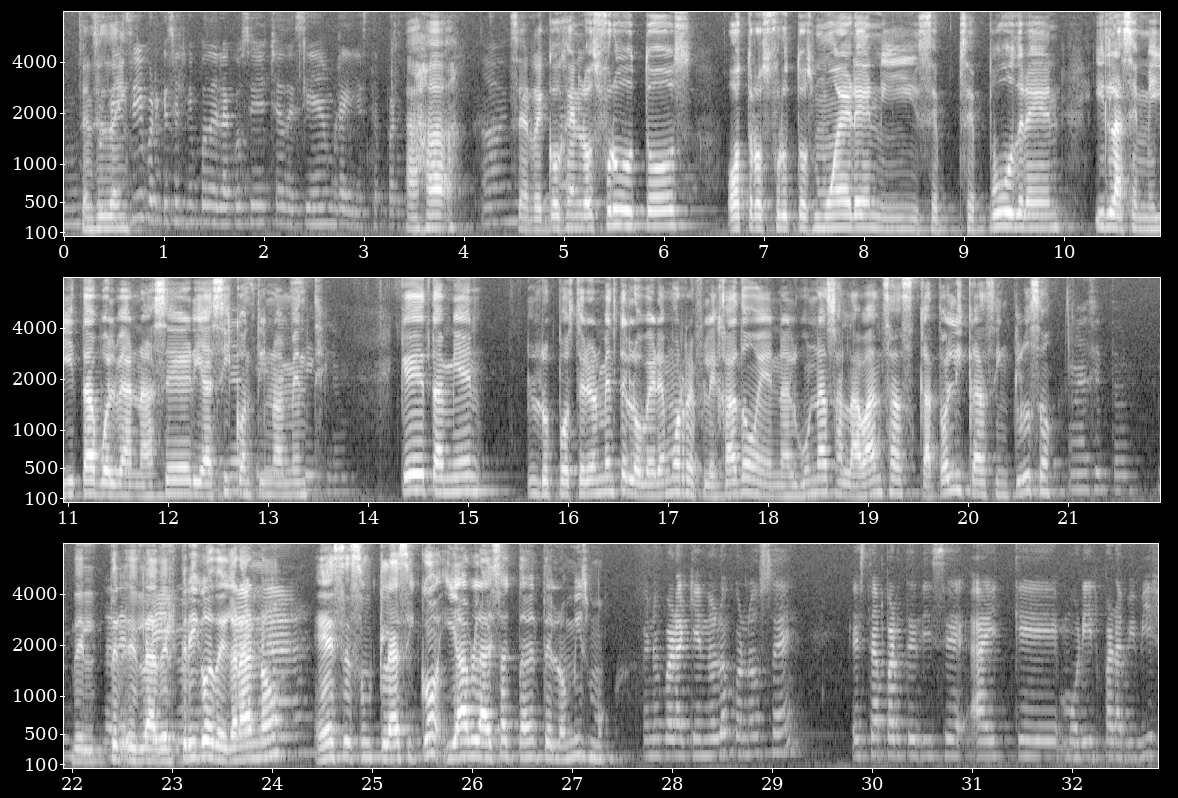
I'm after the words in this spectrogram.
Entonces, Sí, porque es el tiempo de la cosecha, de siembra y esta parte. Ajá. se recogen los frutos, otros frutos mueren y se, se pudren y la semillita vuelve a nacer y así continuamente que también posteriormente lo veremos reflejado en algunas alabanzas católicas incluso. Ah, cierto. la, del, trigo. de grano, ese es un clásico y habla exactamente lo mismo. Bueno, para quien no lo conoce, esta parte dice hay que morir para vivir.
